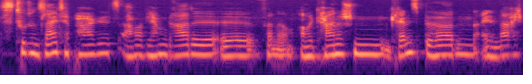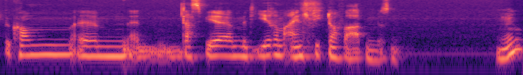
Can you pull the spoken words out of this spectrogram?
es tut uns leid, Herr Pagels, aber wir haben gerade äh, von den amerikanischen Grenzbehörden eine Nachricht bekommen, ähm, dass wir mit ihrem Einstieg noch warten müssen. Hm?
